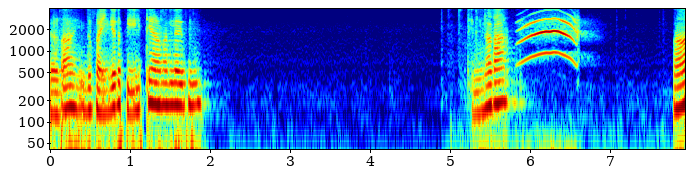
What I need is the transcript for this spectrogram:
ചേട്ടാ ഇത് ഭയങ്കര തീറ്റയാണല്ലോ ഇത്. തിന്നടാ. ആ.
